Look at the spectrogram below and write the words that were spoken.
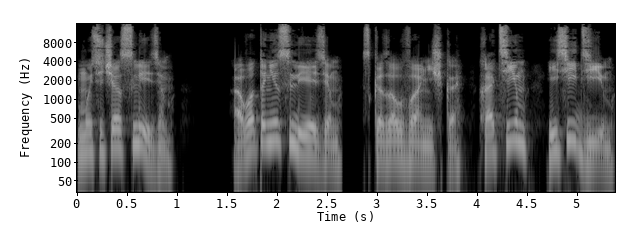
мы сейчас слезем. А вот и не слезем, сказал Ванечка. Хотим и сидим.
